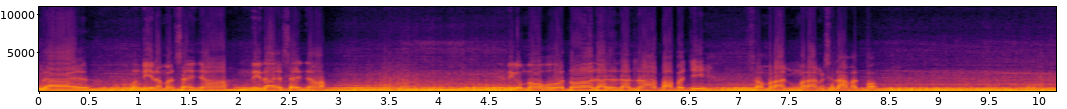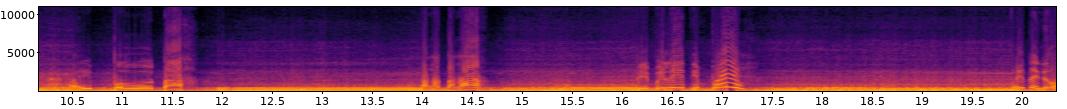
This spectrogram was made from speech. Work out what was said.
Dahil Hindi naman sa inyo Hindi dahil sa inyo Hindi ko makukuha to Lalo lalo na Papa G. So maraming maraming salamat po. Ay puta! Tanga-tanga Pipilitin pa eh. Kita nyo?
